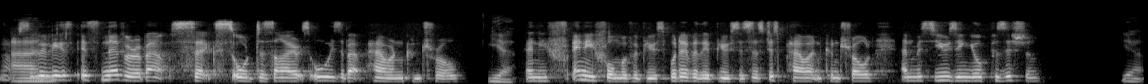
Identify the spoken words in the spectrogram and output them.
Absolutely. It's, it's never about sex or desire. It's always about power and control. Yeah. Any any form of abuse, whatever the abuse is, is just power and control and misusing your position. Yeah.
